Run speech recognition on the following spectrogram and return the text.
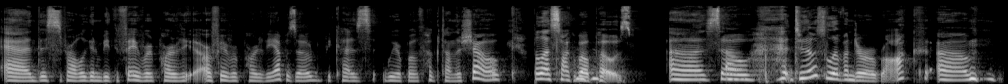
and this is probably going to be the favorite part of the, our favorite part of the episode because we are both hooked on the show. But let's talk about Pose. Uh, so, um. to those who live under a rock, um,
